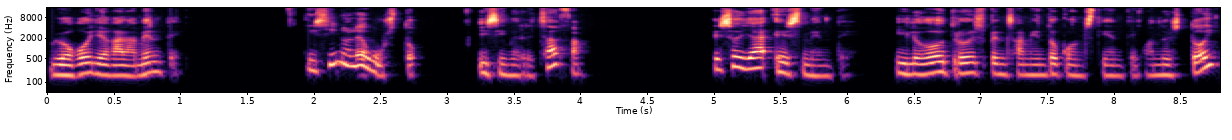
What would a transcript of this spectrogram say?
Luego llega la mente. ¿Y si no le gusto? ¿Y si me rechaza? Eso ya es mente. Y lo otro es pensamiento consciente, cuando estoy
